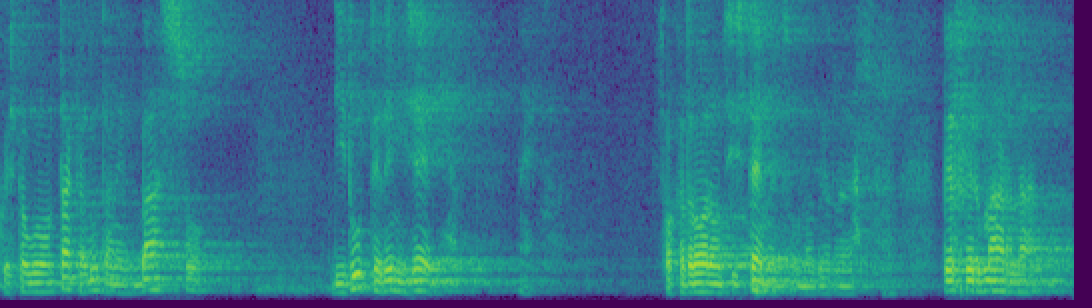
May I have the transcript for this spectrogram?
questa volontà caduta nel basso di tutte le miserie. Ecco. Tocca trovare un sistema insomma per, per fermarla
